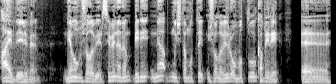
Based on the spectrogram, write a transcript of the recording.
Hayır değil efendim. Ne olmuş olabilir? Sibel Hanım beni ne yapmış da mutlu etmiş olabilir o mutluluk haberi. Ee,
